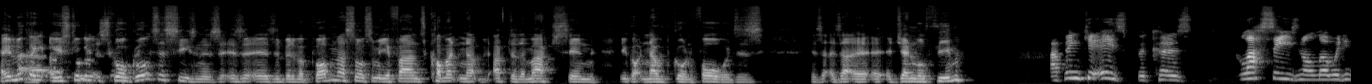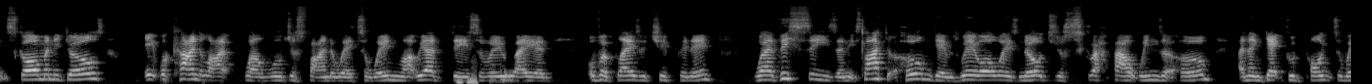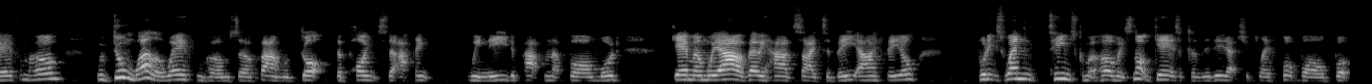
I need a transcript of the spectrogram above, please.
Hey, look, are you, you, uh, struggling to score goals this season? Is is is a bit of a problem? I saw some of your fans commenting after the match saying you've got an out going forwards. Is is, is that a, a general theme? I think it is because last season, although we didn't score many goals, it were kind of like, well, we'll just find a way to win. Like we had mm-hmm. Desaru and other players were chipping in. Where this season, it's like at home games, we're always known to just scrap out wins at home and then get good points away from home. We've done well away from home so far. we've got the points that I think we need, apart from that Bournemouth game. And we are a very hard side to beat, I feel. But it's when teams come at home, it's not Gates because they did actually play football, but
